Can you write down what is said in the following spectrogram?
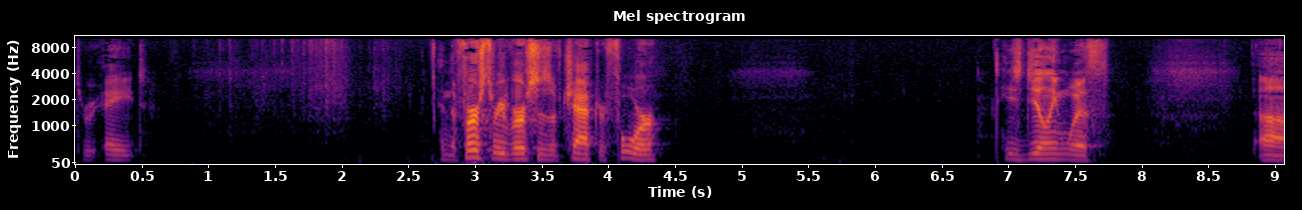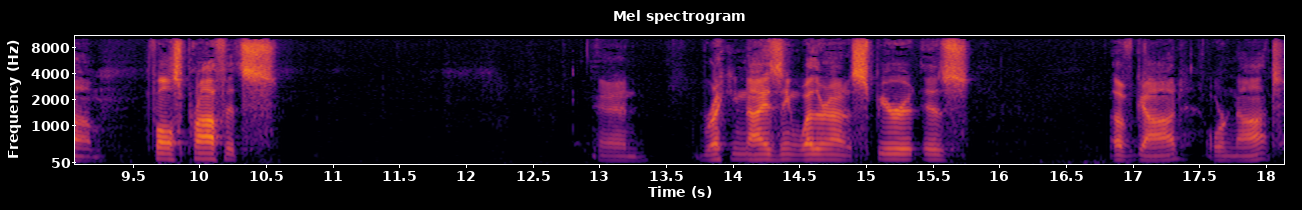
through 8. In the first three verses of chapter 4, he's dealing with um, false prophets and recognizing whether or not a spirit is of God or not.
